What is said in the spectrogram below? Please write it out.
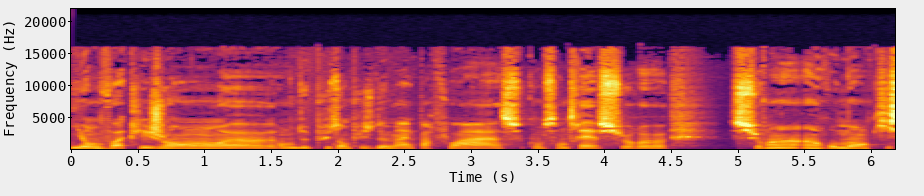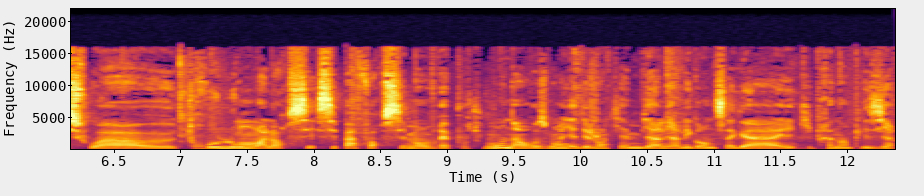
Et on voit que les gens euh, ont de plus en plus de mal parfois à se concentrer sur, euh, sur un, roman qui soit euh, trop long. Alors, c'est c'est pas forcément vrai pour tout le monde. hein. Heureusement, il y a des gens qui aiment bien lire les grandes sagas et qui prennent un plaisir.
